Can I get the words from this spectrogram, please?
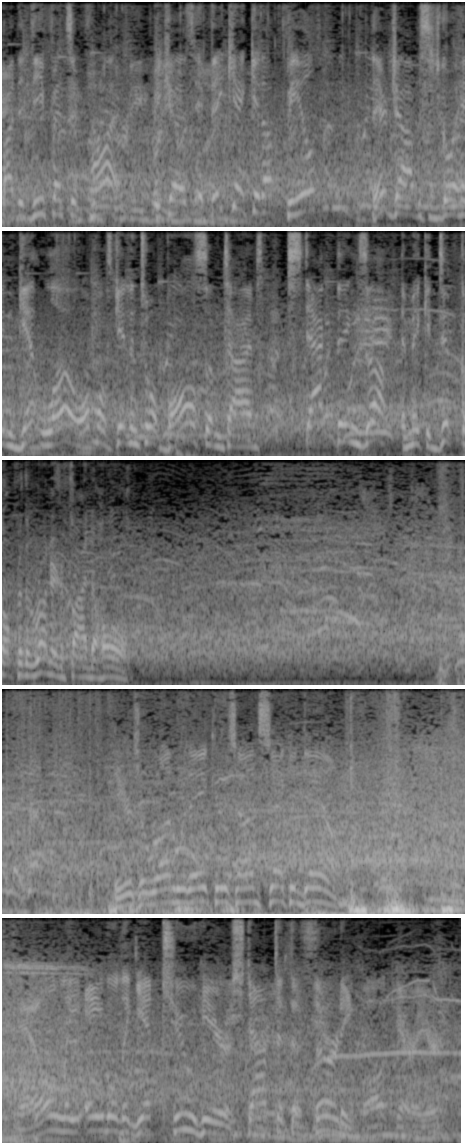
by the defensive front because if they can't get upfield, their job is to go ahead and get low, almost get into a ball sometimes, stack things up, and make it difficult for the runner to find a hole. Here's a run with Akers on second down. And only able to get two here. Stopped at the 30. Ball carrier.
